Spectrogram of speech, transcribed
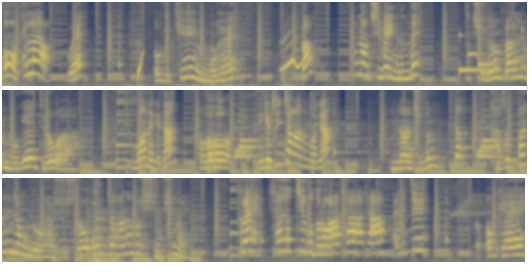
어, 텔라야. 왜? 어, 미키, 뭐해? 나? 그냥 집에 있는데? 지금 빨리 무게 들어와. 무한의 계단? 어, 대결 신청하는 거냐? 나 지금 딱 다섯 판 정도 할 수 있어. 혼자 하는 거 심심해. 그래, 샤샤 치고 들어와. 샤샤. 알겠지? 어, 오케이.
